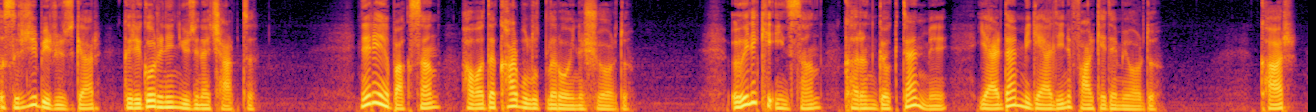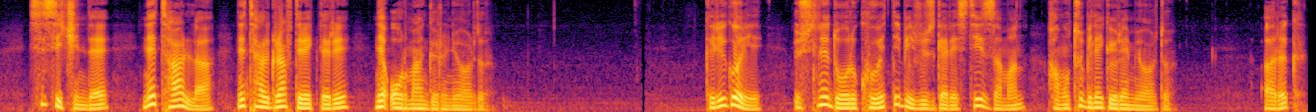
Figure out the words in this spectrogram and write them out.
ısırıcı bir rüzgar Grigori'nin yüzüne çarptı. Nereye baksan havada kar bulutları oynaşıyordu. Öyle ki insan karın gökten mi, yerden mi geldiğini fark edemiyordu. Kar, sis içinde ne tarla, ne telgraf direkleri, ne orman görünüyordu. Grigori, üstüne doğru kuvvetli bir rüzgar estiği zaman hamutu bile göremiyordu. Arık,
